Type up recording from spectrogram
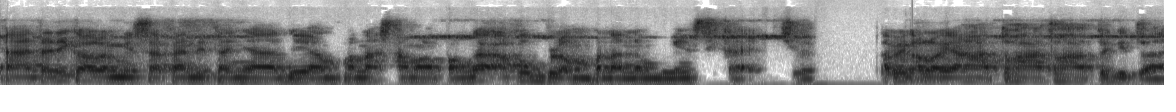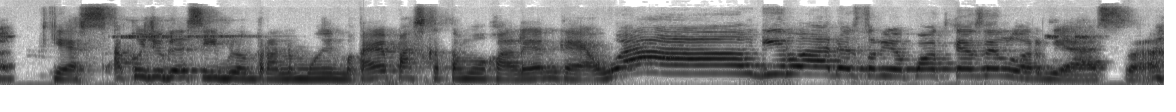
Nah, tadi kalau misalkan ditanya ada yang pernah sama apa enggak, aku belum pernah nemuin sih kayak tapi kalau yang hatu-hatu gitu kan. Yes, aku juga sih belum pernah nemuin. Makanya pas ketemu kalian kayak, wow, gila ada studio podcastnya luar biasa.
